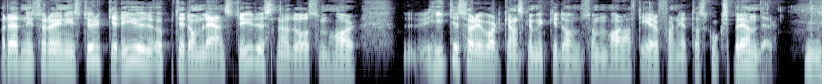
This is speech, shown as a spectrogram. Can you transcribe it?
räddnings och röjningsstyrkor, det är ju upp till de länsstyrelserna då som har... Hittills har det varit ganska mycket de som har haft erfarenhet av skogsbränder. Mm.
